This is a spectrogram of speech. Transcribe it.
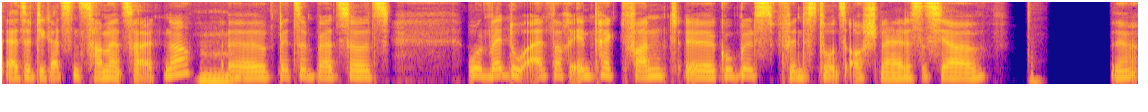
also die ganzen Summits halt, ne? Mhm. Äh, Bits and Pretzels. Und wenn du einfach Impact Fund äh, googelst, findest du uns auch schnell. Das ist ja ja.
